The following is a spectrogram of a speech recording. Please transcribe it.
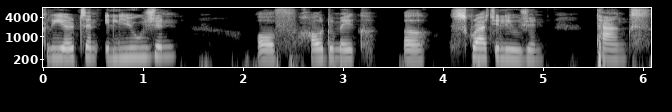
creates an illusion of how to make a scratch illusion. Thanks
